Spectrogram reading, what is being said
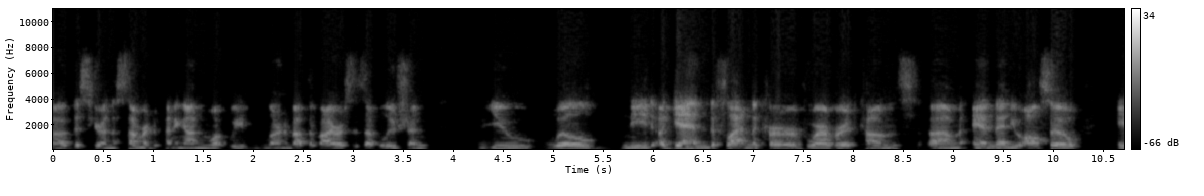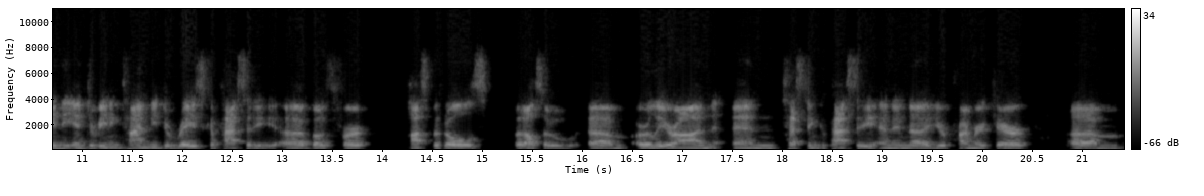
uh, this year in the summer, depending on what we learn about the virus's evolution, you will need again to flatten the curve wherever it comes, um, and then you also in the intervening time need to raise capacity uh, both for hospitals but also um, earlier on and testing capacity and in uh, your primary care um,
